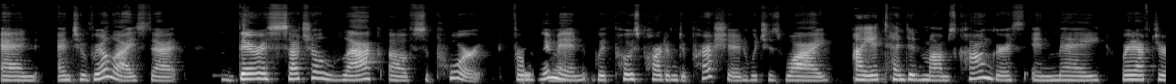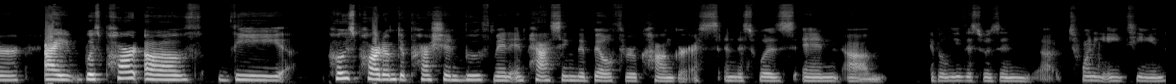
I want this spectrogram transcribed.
and and to realize that there is such a lack of support for women yeah. with postpartum depression, which is why I attended Moms Congress in May, right after I was part of the postpartum depression movement in passing the bill through Congress. And this was in, um, I believe this was in uh, 2018,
